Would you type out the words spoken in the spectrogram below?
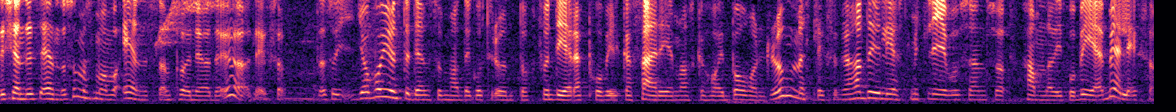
det kändes ändå som att man var ensam på en öde ö. Liksom. Alltså, jag var ju inte den som hade gått runt och funderat på vilka färger man ska ha i barnrummet. Liksom. Jag hade ju levt mitt liv och sen så hamnade vi på BB. Liksom.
